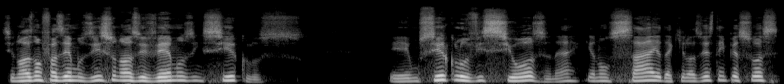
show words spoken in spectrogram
Se nós não fazemos isso, nós vivemos em círculos. Um círculo vicioso, né? Que eu não saio daquilo. Às vezes tem pessoas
